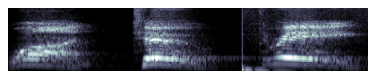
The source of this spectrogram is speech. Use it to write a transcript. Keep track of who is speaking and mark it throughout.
Speaker 1: One, two, three.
